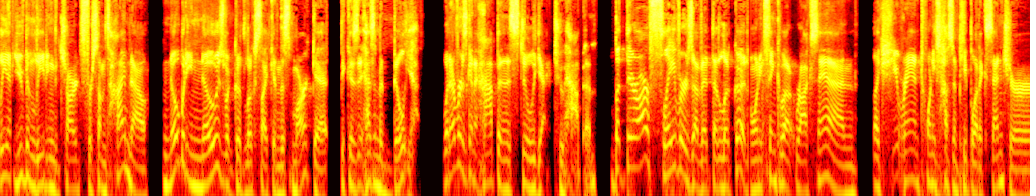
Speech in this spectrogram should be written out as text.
Leah, you've been leading the charge for some time now. Nobody knows what good looks like in this market because it hasn't been built yet. Whatever is going to happen is still yet to happen. But there are flavors of it that look good. When you think about Roxanne, like she ran 20,000 people at Accenture.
